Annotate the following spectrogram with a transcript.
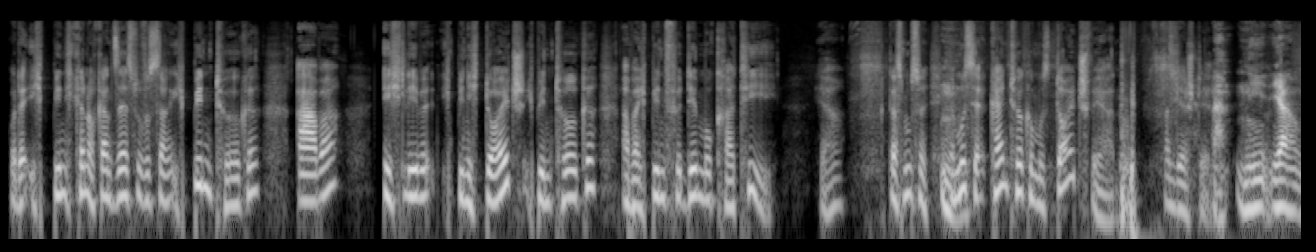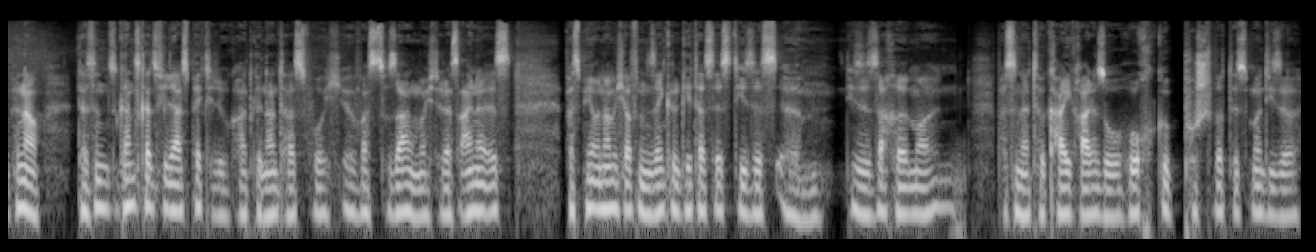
oder ich bin, ich kann auch ganz selbstbewusst sagen, ich bin Türke, aber ich lebe, ich bin nicht deutsch, ich bin Türke, aber ich bin für Demokratie. Ja, das muss mhm. muss ja, kein Türke muss deutsch werden an der Stelle. Ah, nee, ja, genau. Das sind ganz, ganz viele Aspekte, die du gerade genannt hast, wo ich äh, was zu sagen möchte. Das eine ist, was mir unheimlich auf den Senkel geht, das ist dieses, ähm, diese Sache immer, was in der Türkei gerade so hoch gepusht wird, ist immer diese,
